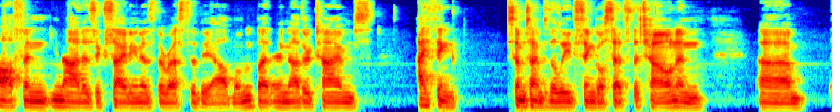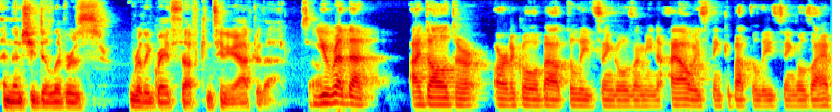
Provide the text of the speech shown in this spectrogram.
often not as exciting as the rest of the album, but in other times, I think sometimes the lead single sets the tone, and um, and then she delivers really great stuff. Continue after that. So You read that idolator article about the lead singles. I mean, I always think about the lead singles. I have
